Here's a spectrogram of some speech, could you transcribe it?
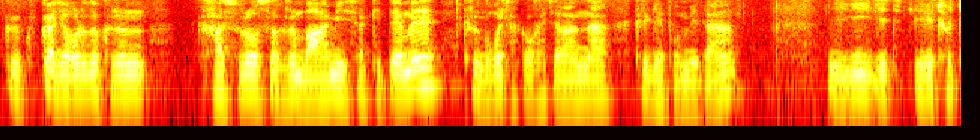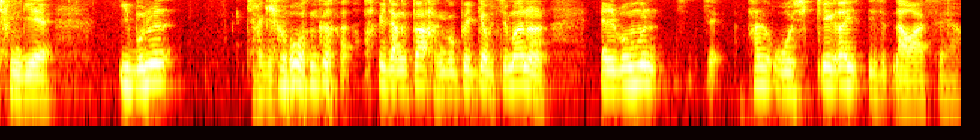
그 국가적으로도 그런 가수로서 그런 마음이 있었기 때문에 그런 곡을 작곡 하지 않았나 그렇게 봅니다. 이- 이게 이게 초창기에 이분은 자기 곡은 그 화개장터 한 곡밖에 없지만은 앨범은 한 50개가 나왔어요.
